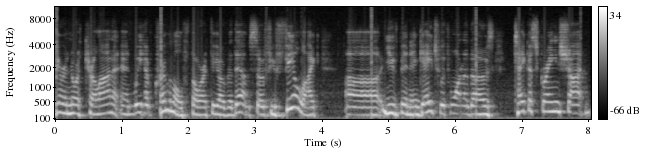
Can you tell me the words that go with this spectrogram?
here in North Carolina, and we have criminal authority over them. So if you feel like uh, you've been engaged with one of those, take a screenshot,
